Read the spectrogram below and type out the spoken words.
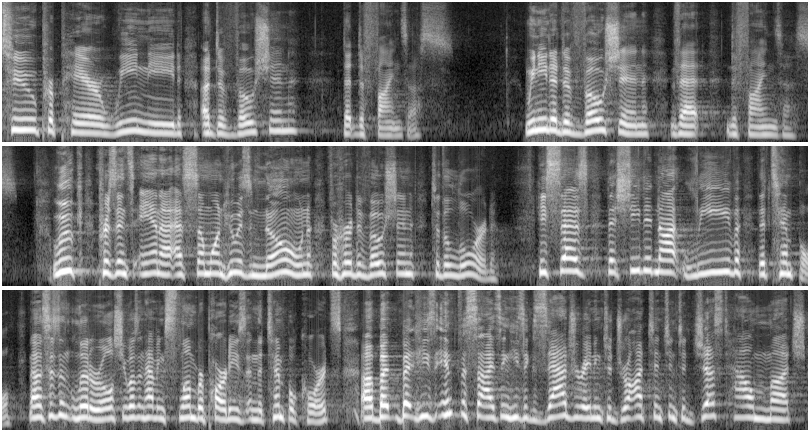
to prepare, we need a devotion that defines us. We need a devotion that defines us. Luke presents Anna as someone who is known for her devotion to the Lord. He says that she did not leave the temple. Now, this isn't literal. She wasn't having slumber parties in the temple courts, uh, but, but he's emphasizing, he's exaggerating to draw attention to just how much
